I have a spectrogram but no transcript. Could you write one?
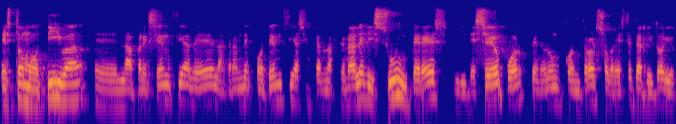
esto motiva eh, la presencia de las grandes potencias internacionales y su interés y deseo por tener un control sobre este territorio.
